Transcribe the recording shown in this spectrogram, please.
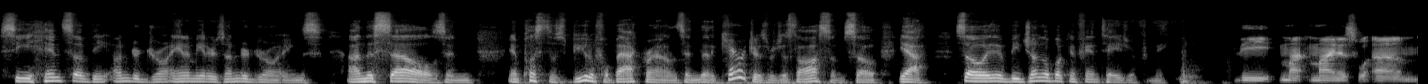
see hints of the underdraw animators underdrawings on the cells and and plus those beautiful backgrounds and the characters were just awesome so yeah so it would be jungle book and fantasia for me the my, mine is um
